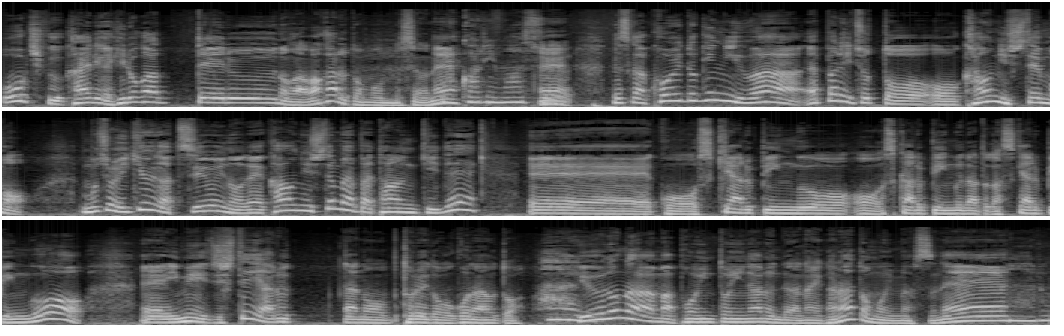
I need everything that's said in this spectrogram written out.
大きく帰りが広がっているのがわかると思うんですよね。わかります。えーですからこういう時には、やっぱりちょっとお買うにしても、もちろん勢いが強いので、買うにしてもやっぱり短期で、えーこう、スキャルピングを、おスカルピングだとかスキャルピングを、えーイメージしてやる、あの、トレードを行うとはいいうのが、まあ、ポイントになるんではないかなと思いますね。なる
